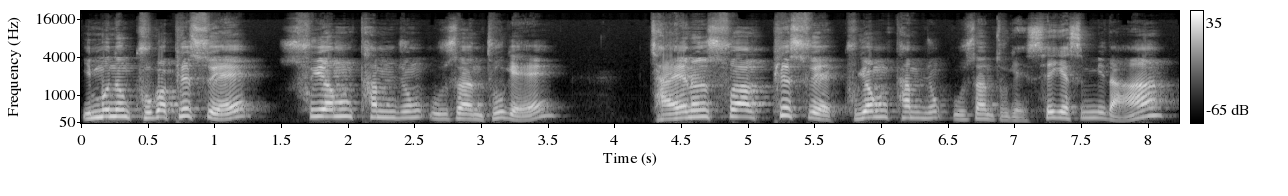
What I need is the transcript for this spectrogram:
인문은 국어 필수에 수영 탐 중 우수한 2개 자연은 수학 필수에 국영 탐 중 우수한 2개 3개 씁니다.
